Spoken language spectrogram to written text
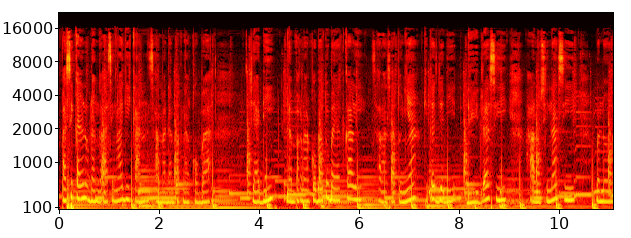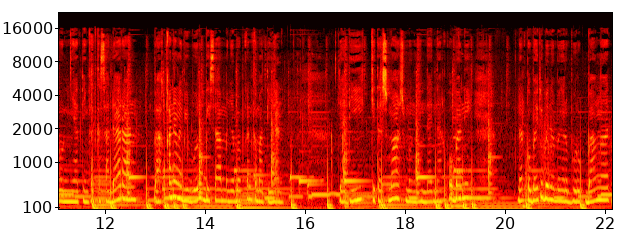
Pasti kalian udah nggak asing lagi kan sama dampak narkoba. Jadi, dampak narkoba itu banyak sekali. Salah satunya kita jadi dehidrasi, halusinasi, menurunnya tingkat kesadaran, bahkan yang lebih buruk bisa menyebabkan kematian. Jadi, kita semua harus menghindari narkoba nih narkoba itu benar-benar buruk banget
